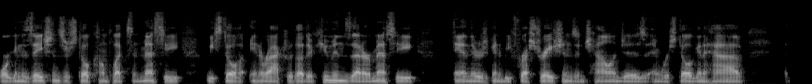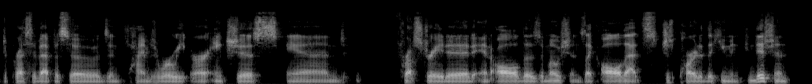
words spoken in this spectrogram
Organizations are still complex and messy. We still interact with other humans that are messy and there's going to be frustrations and challenges and we're still going to have depressive episodes and times where we are anxious and frustrated and all those emotions. Like all that's just part of the human condition.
